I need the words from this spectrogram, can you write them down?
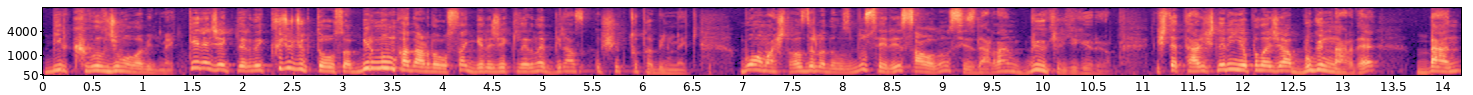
bir kıvılcım olabilmek. Geleceklerine küçücük de olsa, bir mum kadar da olsa geleceklerine biraz ışık tutabilmek. Bu amaçla hazırladığımız bu seri sağ olun sizlerden büyük ilgi görüyor. İşte tercihlerin yapılacağı bugünlerde ben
